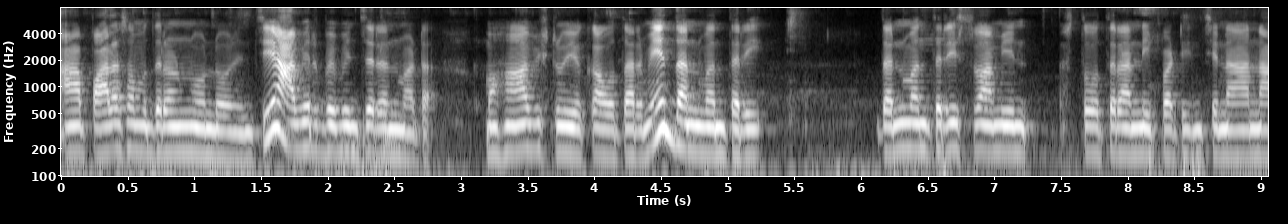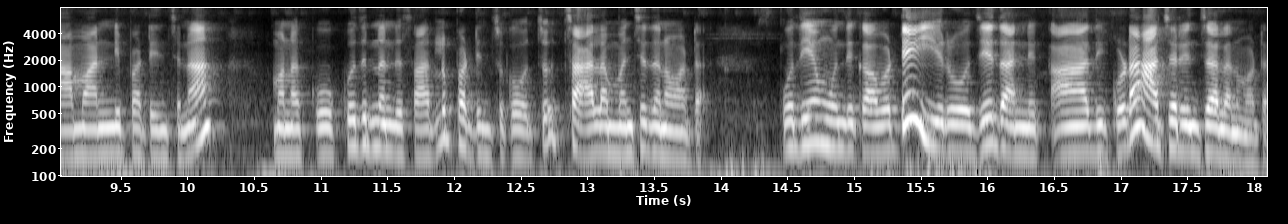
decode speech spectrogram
ఆ పాల సముద్రంలో నుంచి ఆవిర్భవించారనమాట మహావిష్ణువు యొక్క అవతారమే ధన్వంతరి. ధన్వంతరి స్వామి స్తోత్రాన్ని పఠించిన నామాన్ని పఠించిన మనకు కుదిరినన్ని సార్లు పఠించుకోవచ్చు. చాలా మంచిదనమాట ఉదయం ఉంది కాబట్టి ఈ రోజే దాన్ని అది కూడా ఆచరించాలన్నమాట.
